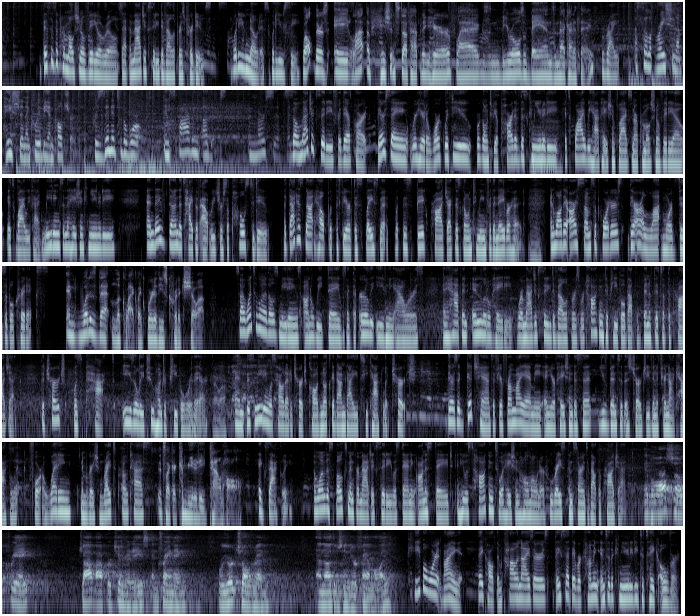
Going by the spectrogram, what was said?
This is a promotional video reel that the Magic City developers produced. What do you notice? What do you see? Well, there's a lot of Haitian stuff happening here flags and B rolls of bands and that kind of thing. Right. A celebration of Haitian and Caribbean culture, presented to the world, inspiring others, immersive. So, Magic City, for their part, they're saying we're here to work with you. We're going to be a part of this community. Mm-hmm. It's why we have Haitian flags in our promotional video. It's why we've had meetings in the Haitian community. And they've done the type of outreach you're supposed to do. But that has not helped with the fear of displacement, what this big project is going to mean for the neighborhood. Mm. And while there are some supporters, there are a lot more visible critics. And what does that look like? Like, where do these critics show up? So I went to one of those meetings on a weekday. It was like the early evening hours, and it happened in Little Haiti, where Magic City developers were talking to people about the benefits of the project. The church was packed. Easily 200 people were there. Oh, wow. And this meeting was held at a church called Notre Dame d'Haïti Catholic Church. There's a good chance if you're from Miami and you're of Haitian descent, you've been to this church, even if you're not Catholic, for a wedding, an immigration rights protest. It's like a community town hall. Exactly. And one of the spokesmen for Magic City was standing on a stage and he was talking to a Haitian homeowner who raised concerns about the project. It will also create job opportunities and training for your children and others in your family. People weren't buying it. They called them colonizers. They said they were coming into the community to take over.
